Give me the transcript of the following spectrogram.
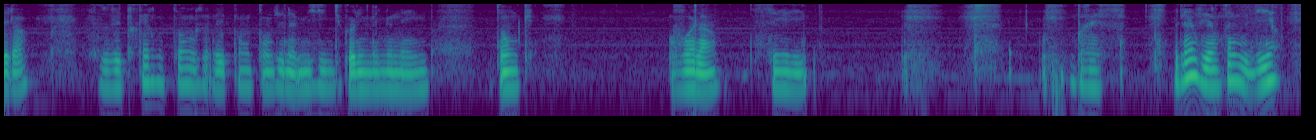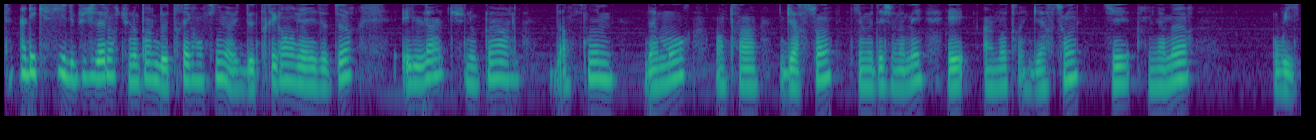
Là. Ça faisait très longtemps que j'avais pas entendu la musique du Call Me Your Name. Donc, voilà, c'est... Bref. Et là, vous êtes en train de vous dire, Alexis, depuis tout à l'heure, tu nous parles de très grands films avec de très grands réalisateurs. Et là, tu nous parles d'un film d'amour entre un garçon, Timothée Chalamet, et un autre garçon qui est Armie. Oui.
